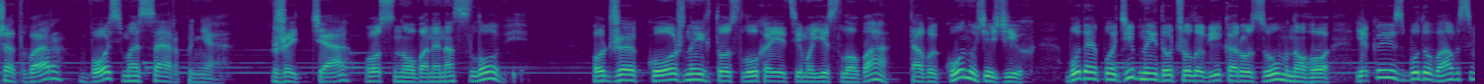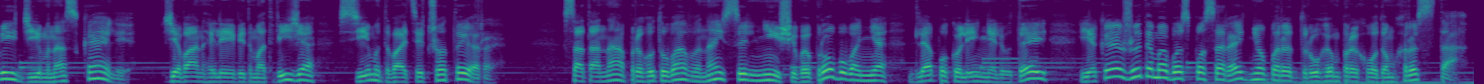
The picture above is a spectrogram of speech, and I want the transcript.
Четвер, 8 серпня. Життя основане на слові. Отже, кожний, хто слухає ці мої слова та виконує їх, буде подібний до чоловіка розумного, який збудував свій дім на скелі. Євангеліє від Матвія 7.24 Сатана приготував найсильніші випробування для покоління людей, яке житиме безпосередньо перед другим приходом Христа.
